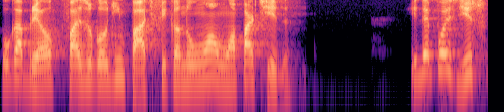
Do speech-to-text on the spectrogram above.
o Gabriel faz o gol de empate, ficando 1 a 1 a partida. E depois disso,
